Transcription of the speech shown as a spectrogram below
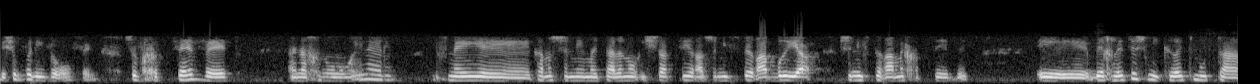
בשום פנים ואופן. עכשיו חצבת, אנחנו, הנה, לפני uh, כמה שנים הייתה לנו אישה צעירה שנפטרה בריאה, שנפטרה מחצבת. בהחלט יש מקרי תמותה,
